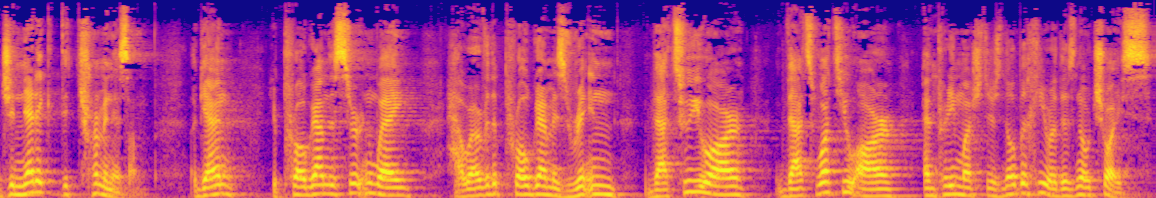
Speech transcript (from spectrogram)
genetic determinism. Again, you're programmed a certain way. However, the program is written, that's who you are, that's what you are, and pretty much there's no bechira, there's no choice.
